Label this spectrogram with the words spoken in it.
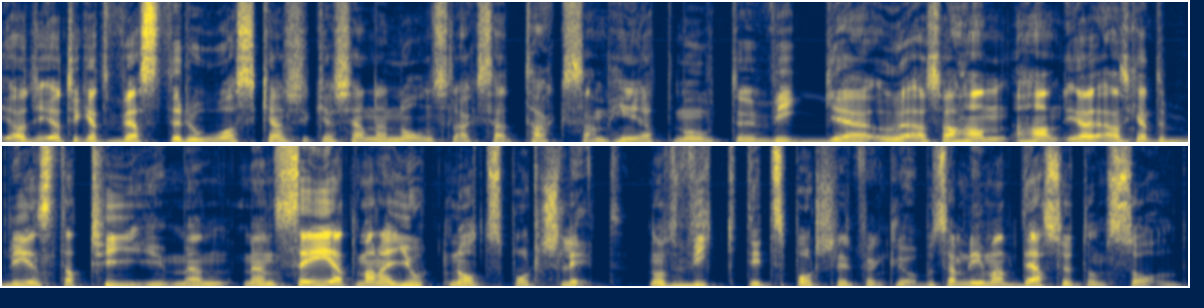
jag, jag tycker att Västerås kanske kan känna någon slags här, tacksamhet mot eh, Vigge. Alltså, han, han, ja, han ska inte bli en staty, men, men säg att man har gjort något sportsligt, något viktigt sportsligt för en klubb och sen blir man dessutom såld.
